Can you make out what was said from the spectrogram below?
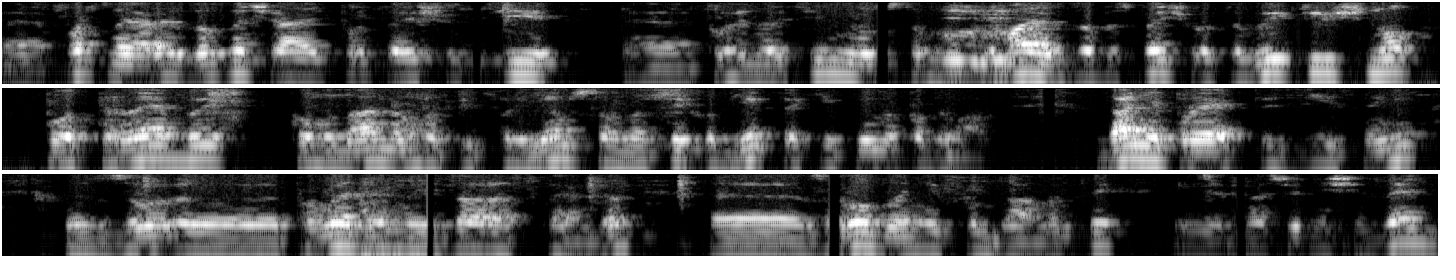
Е, Партнери зазначають про те, що ці е, когенераційні установки Мгм. мають забезпечувати виключно потреби комунального підприємства на цих об'єктах, які ми подавали. Дані проекти здійснені, з- е, проведений зараз тендер, е, зроблені фундаменти. І на сьогоднішній день,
